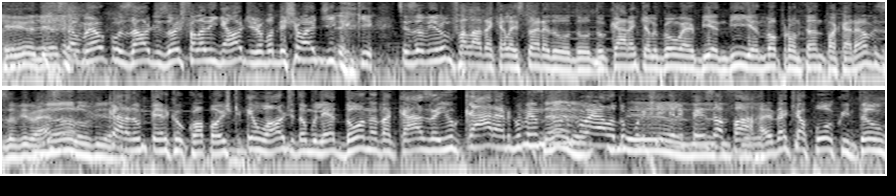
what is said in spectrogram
Meu Deus, Samuel com os áudios hoje, falando em áudio, já vou deixar uma dica aqui. Vocês ouviram falar daquela história do, do, do cara que alugou um Airbnb e andou aprontando pra caramba? Vocês ouviram essa? Não, não ouvi. Cara, não perca o Copa hoje que tem um áudio da mulher dona da casa e o cara argumentando Sério? com ela do Meu porquê que ele fez Deus a farra. Daqui a pouco, então.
